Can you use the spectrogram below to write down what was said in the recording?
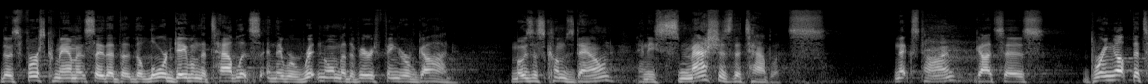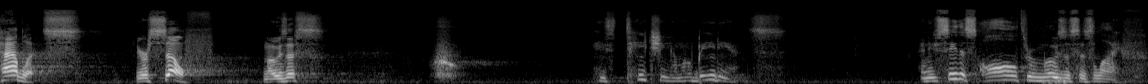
those first commandments say that the, the Lord gave them the tablets and they were written on by the very finger of God. Moses comes down and he smashes the tablets. Next time, God says, Bring up the tablets yourself, Moses. He's teaching him obedience. And you see this all through Moses' life.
